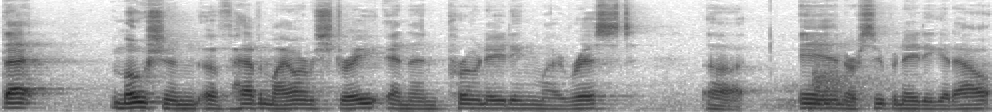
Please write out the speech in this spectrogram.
that motion of having my arm straight and then pronating my wrist uh, in or supinating it out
